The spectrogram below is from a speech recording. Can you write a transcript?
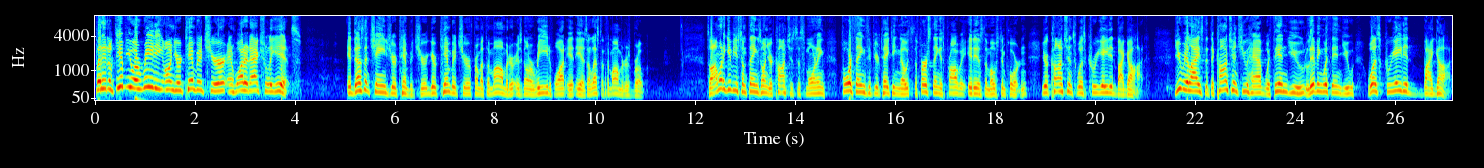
But it'll give you a reading on your temperature and what it actually is it doesn't change your temperature. Your temperature from a thermometer is going to read what it is, unless the thermometer is broke. So I want to give you some things on your conscience this morning. Four things if you're taking notes. The first thing is probably it is the most important. Your conscience was created by God. You realize that the conscience you have within you, living within you, was created by God.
